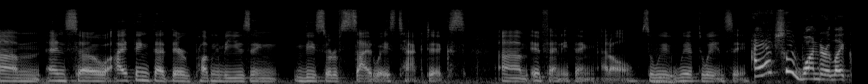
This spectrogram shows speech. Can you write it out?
Um, and so I think that they're probably going to be using these sort of sideways tactics, um, if anything at all. So Mm-hmm. we, we have to wait and see. I actually wonder, like,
